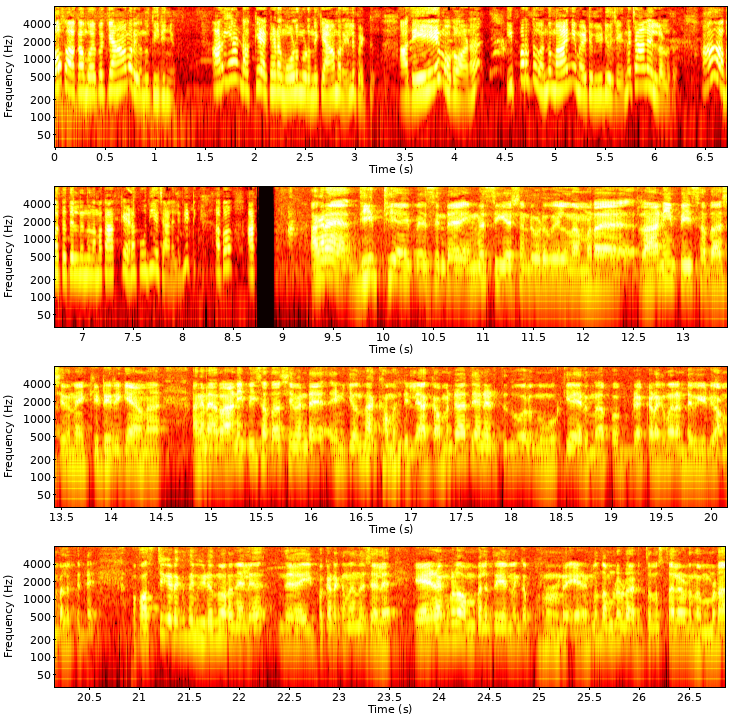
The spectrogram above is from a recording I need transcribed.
ഓഫ് ആക്കാൻ പോയപ്പോൾ ക്യാമറ ഒന്ന് തിരിഞ്ഞു. അറിയാണ്ട് അക്കെ അക്കയുടെ മോളും കൂടെ ഒന്ന് ക്യാമറയിൽ പെട്ടു. അതേ മുഖമാണ് ഇപ്പുറത്ത് വന്ന് മാന്യമായിട്ട് വീഡിയോ ചെയ്യുന്ന ചാനലിലുള്ളത്. ആ അബദ്ധത്തിൽ നിന്ന് നമുക്ക് അക്കയുടെ പുതിയ ചാനൽ കിട്ടി. അപ്പോൾ അങ്ങനെ ദീപ്തി ഐ പി എസിന്റെ ഇൻവെസ്റ്റിഗേഷന്റെ ഒടുവിൽ നമ്മുടെ റാണി പി സദാശിവനെ കിട്ടിയിരിക്കുകയാണ്. അങ്ങനെ റാണി പി സദാശിവന്റെ എനിക്കൊന്നും ആ കമന്റ് ഇല്ല. ആ കമന്റിനകത്ത് ഞാൻ എടുത്തതുപോലെ നോക്കിയായിരുന്നു. അപ്പൊ ഇവിടെ കിടക്കുന്ന രണ്ട് വീഡിയോ അമ്പലത്തിന്റെ. അപ്പൊ ഫസ്റ്റ് കിടക്കുന്ന വീഡിയോ എന്ന് പറഞ്ഞാൽ ഇപ്പൊ കിടക്കുന്നതെന്ന് വെച്ചാൽ ഏഴംകുളം അമ്പലത്തിൽ എന്നൊക്കെ പറഞ്ഞിട്ടുണ്ട്. ഏഴംകുളം നമ്മുടെ ഇവിടെ അടുത്തുള്ള സ്ഥലമാണ്. നമ്മുടെ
